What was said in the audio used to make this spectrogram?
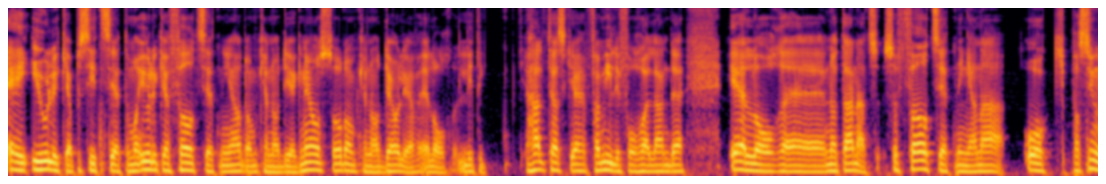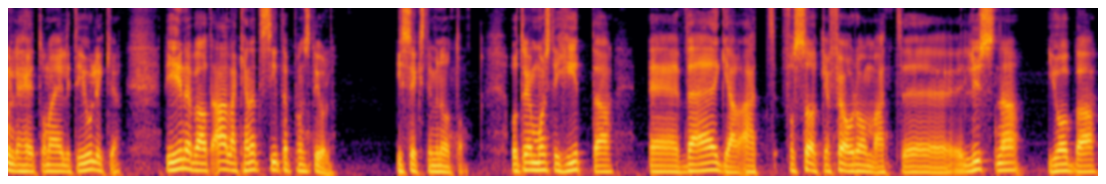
är olika på sitt sätt. De har olika förutsättningar, de kan ha diagnoser, de kan ha dåliga eller lite halvtaskiga familjeförhållanden eller eh, något annat. Så förutsättningarna och personligheterna är lite olika. Det innebär att alla kan inte sitta på en stol i 60 minuter. Utan jag måste hitta eh, vägar att försöka få dem att eh, lyssna, jobba,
